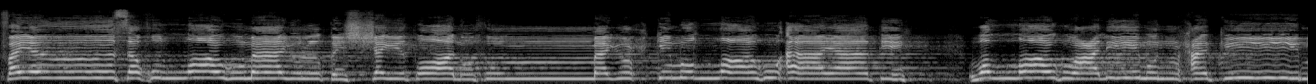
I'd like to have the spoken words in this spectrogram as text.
فينسخ الله ما يلقي الشيطان ثم يحكم الله آياته واللہ علیم حکیم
